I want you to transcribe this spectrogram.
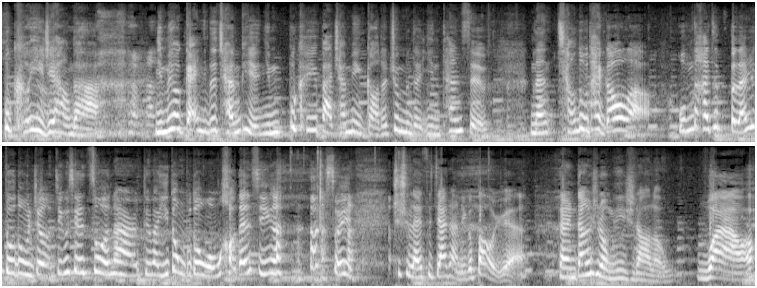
不可以这样的，你们要改你的产品，你们不可以把产品搞得这么的 intensive，难强度太高了。我们的孩子本来是多动症，结果现在坐那儿，对吧？一动不动，我们好担心啊。所以这是来自家长的一个抱怨。但是当时我们意识到了，哇哦！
